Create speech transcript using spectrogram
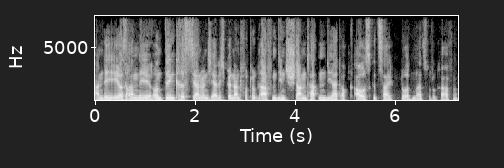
Andi, EOS Andi und den Christian, wenn ich ehrlich bin, an Fotografen, die einen Stand hatten, die halt auch ausgezeigt wurden als Fotografen.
